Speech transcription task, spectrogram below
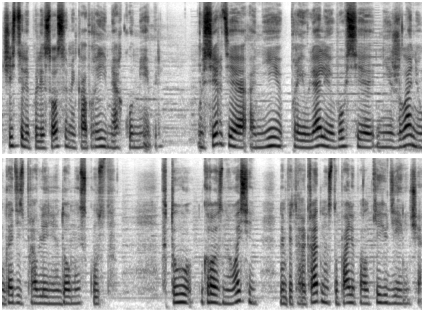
чистили пылесосами ковры и мягкую мебель. Усердие они проявляли вовсе не желание угодить правлению Дома искусств. В ту грозную осень на Петроград наступали полки Юденича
